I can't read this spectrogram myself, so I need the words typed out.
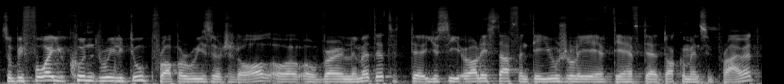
So before you couldn't really do proper research at all, or, or very limited. The, you see early stuff, and they usually have, they have their documents in private.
